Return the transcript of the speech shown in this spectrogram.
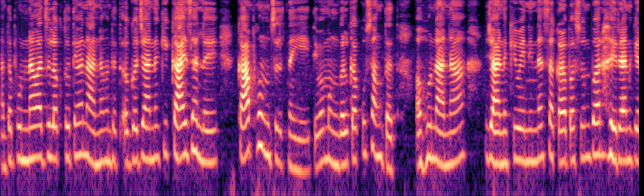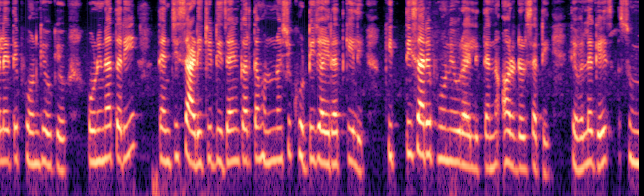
आता पुन्हा वाजू लागतो तेव्हा नाना म्हणतात अगं जानकी काय झालं आहे का फोन उचलत नाही आहे तेव्हा मंगल काकू सांगतात अहो नाना जानकी वहिनींना सकाळपासून फार हैराण केलं आहे ते फोन घेऊ घेऊ. कोणी ना तरी त्यांची साडीची डिझाईन करता म्हणून अशी खोटी जाहिरात केली. किती सारे फोन येऊ राहिले त्यांना ऑर्डरसाठी. तेव्हा लगेच सुम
